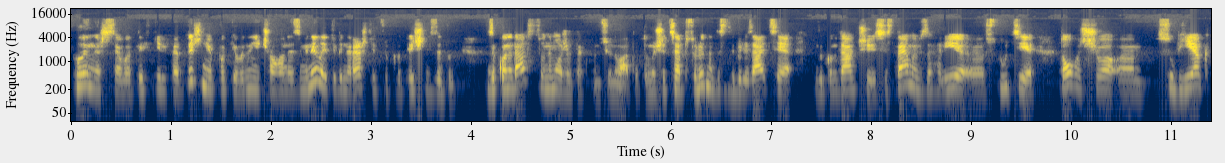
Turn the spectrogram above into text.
вплинешся в тих кілька тижнів, поки вони нічого не змінили, і тобі нарешті цю критичність дадуть. Законодавство не може так функціонувати, тому що це абсолютна дестабілізація законодавчої системи, взагалі е, суті того, що е, суб'єкт.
